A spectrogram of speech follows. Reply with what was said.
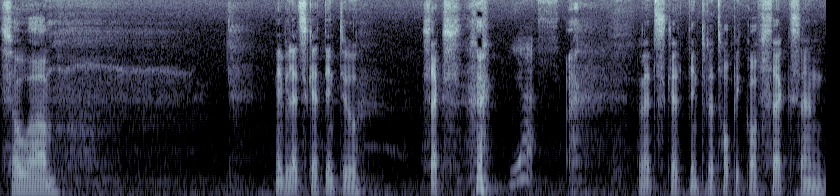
So um, maybe let's get into sex. Yes. Let's get into the topic of sex and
